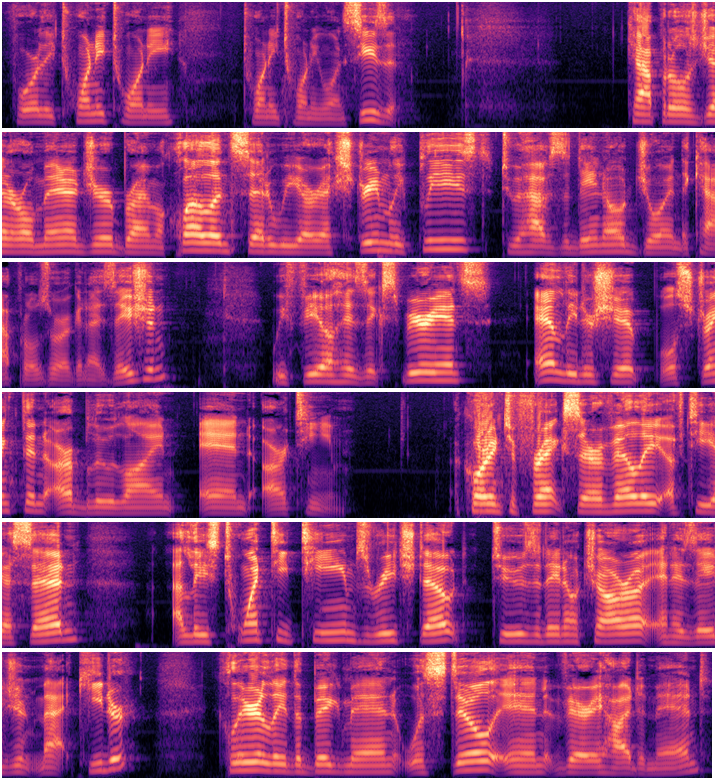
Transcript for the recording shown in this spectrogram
for the 2020 2021 season. Capitals general manager Brian MacLellan said, We are extremely pleased to have Zdeno join the Capitals organization. We feel his experience and leadership will strengthen our blue line and our team. According to Frank Seravalli of TSN, at least 20 teams reached out to Zdeno Chara and his agent Matt Keator. Clearly, the big man was still in very high demand.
